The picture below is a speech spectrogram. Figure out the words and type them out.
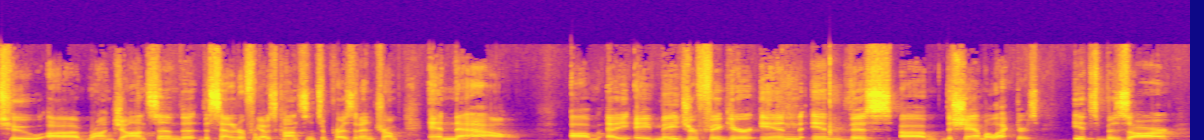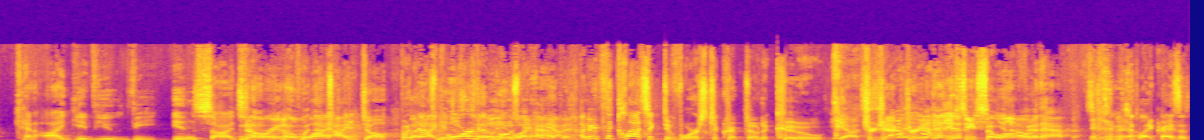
to uh, Ron Johnson, the, the senator from yep. Wisconsin, to President Trump, and now um, a, a, major figure in in this um, the sham electors. It's bizarre. Can I give you the inside story no, no, of why I don't? But, but that's I can more than most people. happened. Yeah. I mean, it's the classic divorce to crypto to coup yes. trajectory that you see so you often. Know, it happens. in midlife crisis.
